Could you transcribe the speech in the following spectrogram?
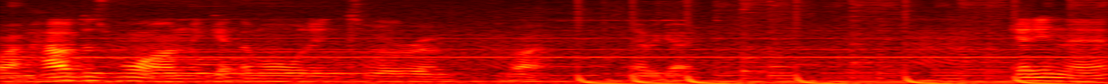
Right, how does one get them all into a room? Right, there we go. Get in there.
